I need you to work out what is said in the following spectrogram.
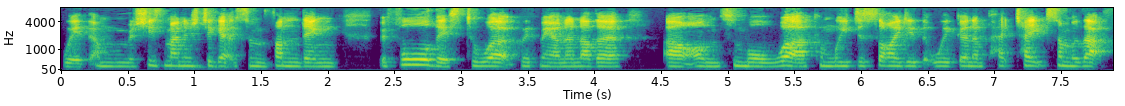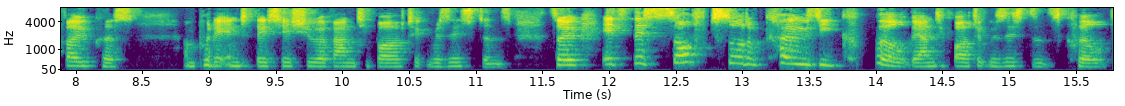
with, and she's managed to get some funding before this to work with me on another, uh, on some more work. And we decided that we're going to take some of that focus and put it into this issue of antibiotic resistance. So it's this soft sort of cozy quilt, the antibiotic resistance quilt,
